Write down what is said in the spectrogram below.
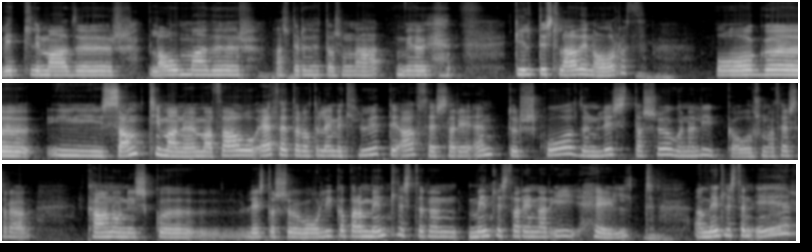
villimaður, blámaður, mm -hmm. allt eru þetta svona mjög gildislaðin orð mm -hmm. og uh, í samtímanum að þá er þetta náttúrulega einmitt hluti af þessari endur skoðun listasöguna líka og svona þessara kanonísku listasögu og líka bara myndlistarinnar í heild að myndlistin er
